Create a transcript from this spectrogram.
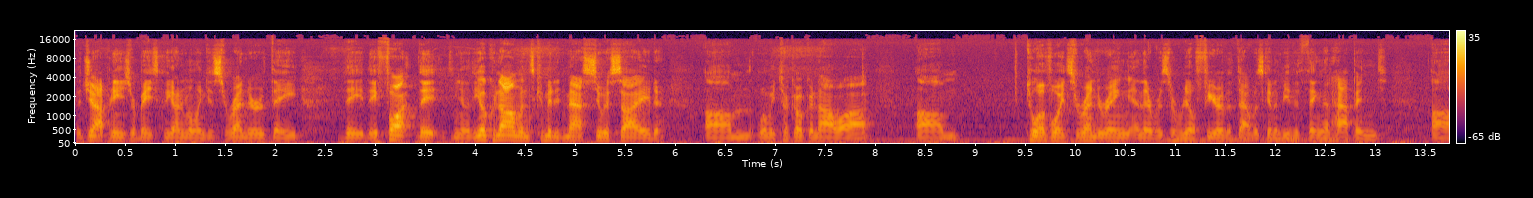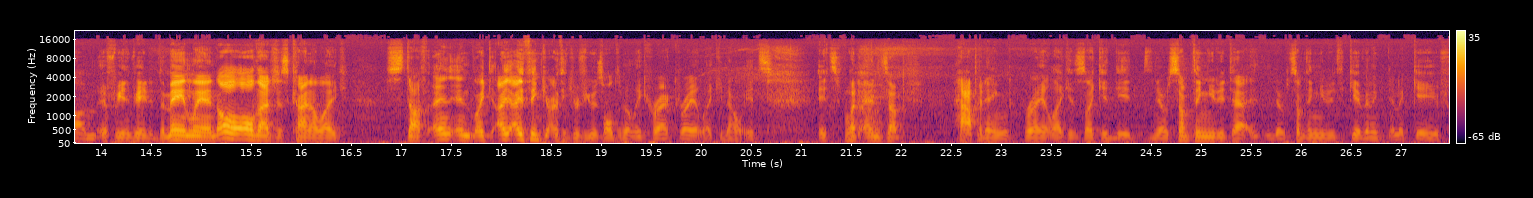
the Japanese are basically unwilling to surrender. They they they fought. They you know the Okinawans committed mass suicide um, when we took Okinawa. Um, to avoid surrendering, and there was a real fear that that was going to be the thing that happened um, if we invaded the mainland. All, all that just kind of like stuff, and, and like I, I think I think your view is ultimately correct, right? Like you know, it's it's what ends up happening, right? Like it's like it, it you know something needed to you know something needed to give and it, and it gave,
